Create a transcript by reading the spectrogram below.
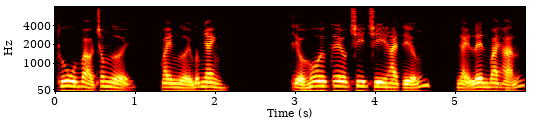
thu vào trong người, quay người bước nhanh. Thiểu hôi kêu chi chi hai tiếng, nhảy lên vai hắn.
